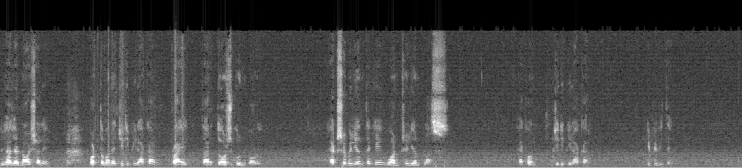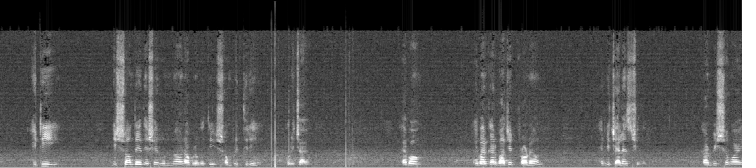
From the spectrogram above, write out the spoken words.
দুই হাজার নয় সালে, বর্তমানে জিডিপির আকার প্রায় তার দশ গুণ বড়। একশো বিলিয়ন থেকে ওয়ান ট্রিলিয়ন প্লাস এখন জিডিপির আকার পিপিপিতে এটি নিঃসন্দেহে দেশের উন্নয়ন, অগ্রগতি, সমৃদ্ধিরই পরিচায়ক। এবং এবারকার বাজেট প্রণয়ন একটি চ্যালেঞ্জ ছিল। কারণ বিশ্বময়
